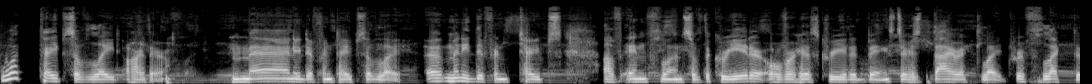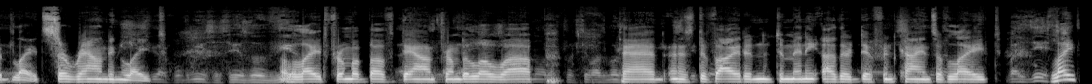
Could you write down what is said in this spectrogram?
What types of light are there? Many different types of light, uh, many different types of influence of the Creator over His created beings. There's direct light, reflected light, surrounding light, a light from above down, from below up, that is divided into many other different kinds of light. Light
